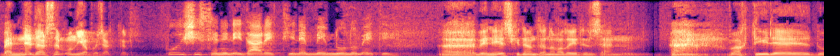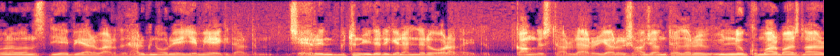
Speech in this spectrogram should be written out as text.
Ben ne dersem onu yapacaktır. Bu işi senin idare ettiğine memnunum Edi. Ha, beni eskiden tanımalıydın sen. Vaktiyle Donovan's diye bir yer vardı. Her gün oraya yemeğe giderdim. Şehrin bütün ileri gelenleri oradaydı. Gangsterler, yarış ajanteleri, ünlü kumarbazlar...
